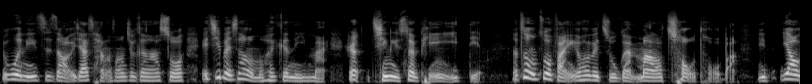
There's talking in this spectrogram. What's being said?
如果你只找一家厂商，就跟他说：“诶，基本上我们会跟你买，让请你算便宜一点。”那这种做法应该会被主管骂到臭头吧？你要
